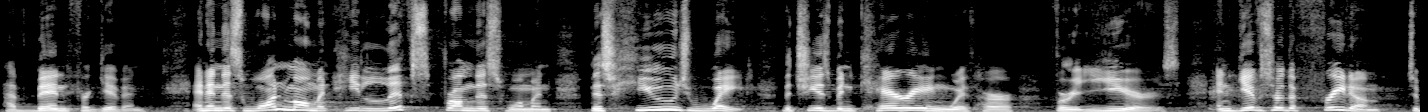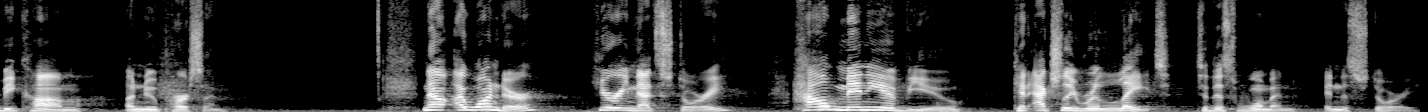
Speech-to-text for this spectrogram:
have been forgiven. And in this one moment, he lifts from this woman this huge weight that she has been carrying with her for years and gives her the freedom to become a new person. Now, I wonder, hearing that story, how many of you can actually relate to this woman in the story?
